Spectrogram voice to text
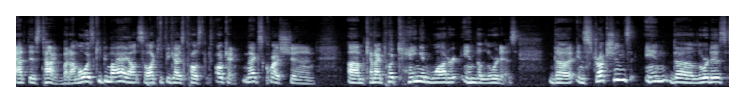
at this time. But I'm always keeping my eye out, so I'll keep you guys posted. Okay, next question. Um, can I put Kangen water in the Lourdes? The instructions in the Lourdes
